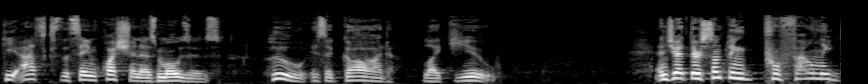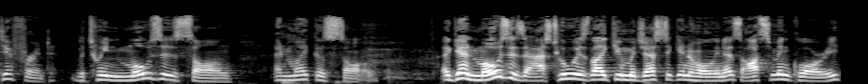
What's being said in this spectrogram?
he asks the same question as Moses Who is a God like you? And yet, there's something profoundly different between Moses' song and Micah's song. Again, Moses asked, Who is like you, majestic in holiness, awesome in glory?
